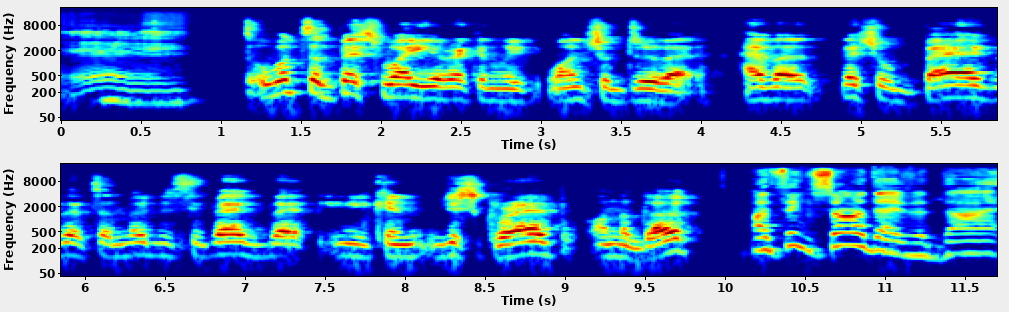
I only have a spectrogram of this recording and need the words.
So what's the best way you reckon we one should do that? Have a special bag that's an emergency bag that you can just grab on the go? I think so, David. Uh,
